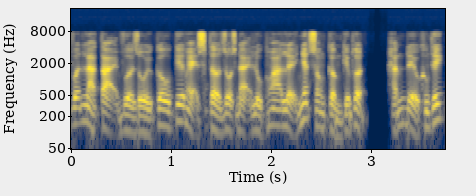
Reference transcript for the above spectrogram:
vẫn là tại vừa rồi câu kia hệ sờ rột đại lục hoa lệ nhất song cầm kiếm thuật, hắn đều không thích.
